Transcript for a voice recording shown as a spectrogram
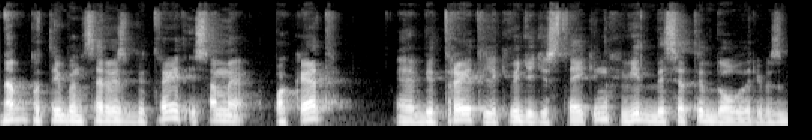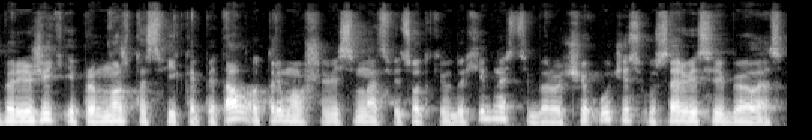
Нам потрібен сервіс Bitrate і саме пакет. Bitrate Liquidity Staking від 10 доларів. Збережіть і примножте свій капітал, отримавши 18% дохідності, беручи участь у сервісі BLS.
